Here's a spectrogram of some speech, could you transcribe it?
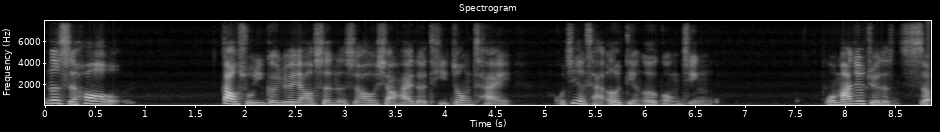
那时候倒数一个月要生的时候，小孩的体重才我记得才二点二公斤，我妈就觉得怎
